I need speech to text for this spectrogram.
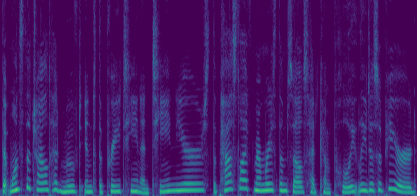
that once the child had moved into the preteen and teen years, the past life memories themselves had completely disappeared,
